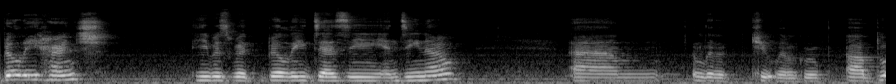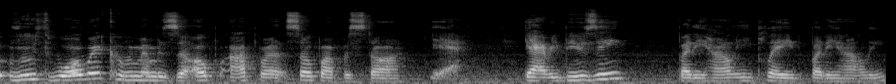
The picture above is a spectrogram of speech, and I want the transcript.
Billy Hinsche, he was with billy desi and dino. Um, a little cute little group. Uh, B- Ruth Warrick, who remembers the op- opera soap opera star, yeah. Gary Busey, Buddy Holly, he played Buddy Holly.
